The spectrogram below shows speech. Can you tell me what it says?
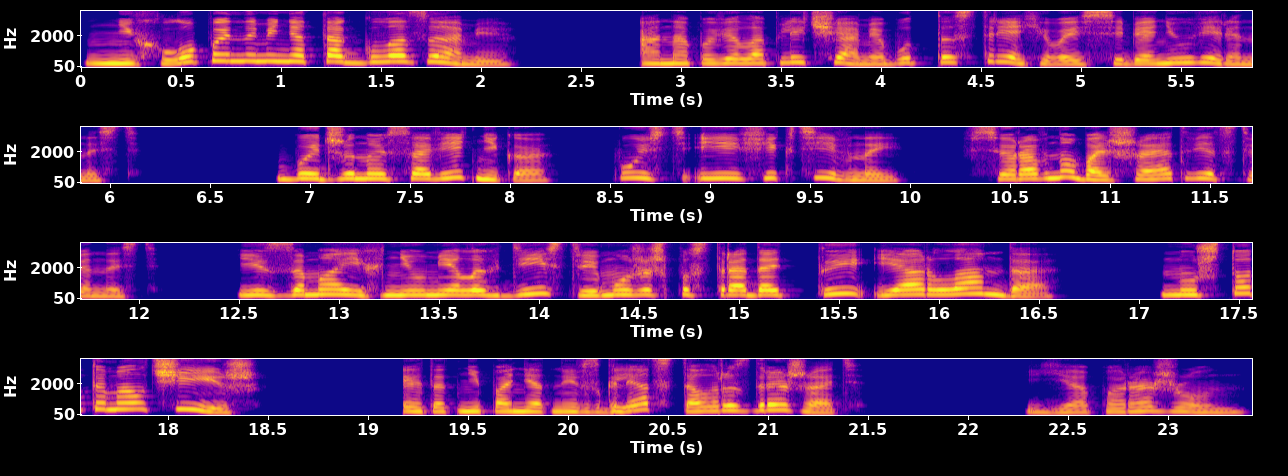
«Не хлопай на меня так глазами!» Она повела плечами, будто стряхивая из себя неуверенность. «Быть женой советника, пусть и эффективной, все равно большая ответственность. Из-за моих неумелых действий можешь пострадать ты и Орландо. Ну что ты молчишь? Этот непонятный взгляд стал раздражать. Я поражен,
